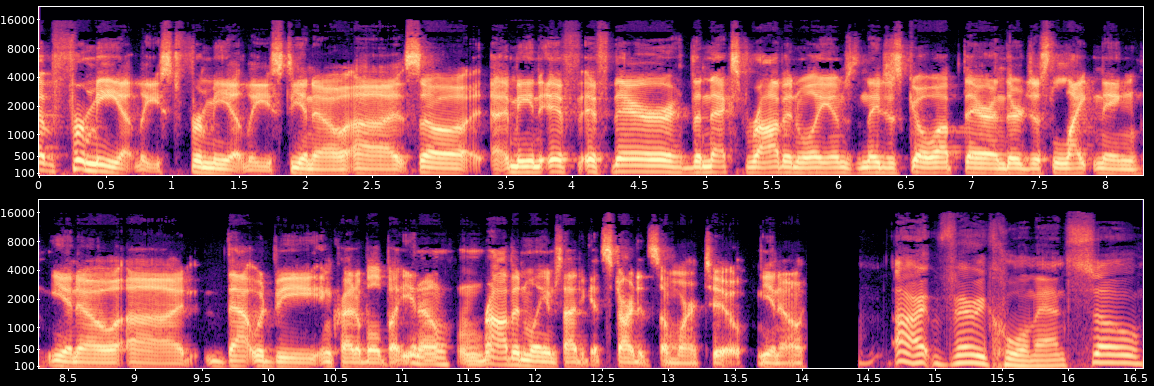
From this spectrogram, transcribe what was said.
uh, for me at least, for me at least, you know. Uh, so I mean, if if they're the next Robin Williams and they just go up there and they're just lightning, you know, uh, that would be incredible. But you know, Robin Williams had to get started somewhere too, you know. All right, very cool, man. So,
